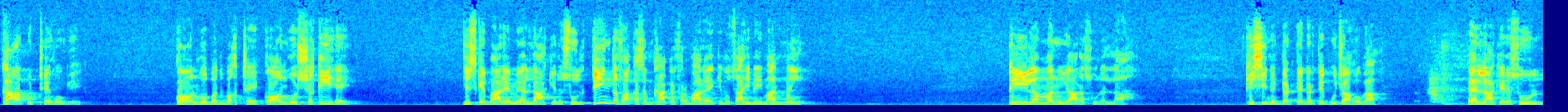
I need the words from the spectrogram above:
کانپ اٹھے ہوں گے۔ کون وہ بدبخت ہے، کون وہ شقی ہے، جس کے بارے میں اللہ کے رسول تین دفعہ قسم کھا کر فرما رہے ہیں کہ وہ صاحب ایمان نہیں۔ قیل من یا رسول اللہ؟ کسی نے ڈرتے ڈرتے پوچھا ہوگا، اے اللہ کے رسول،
